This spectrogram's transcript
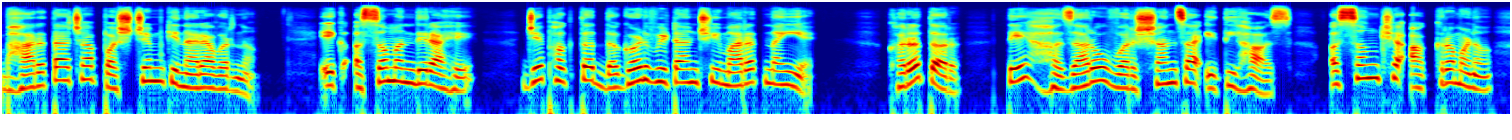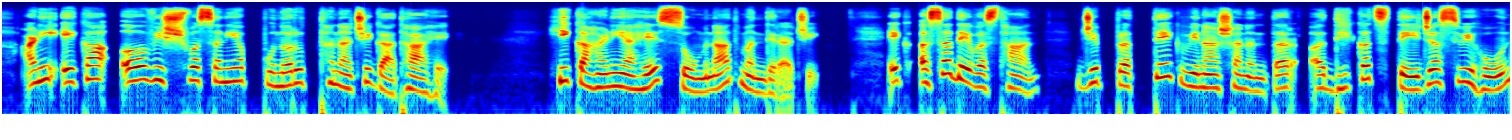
भारताच्या पश्चिम किनाऱ्यावरनं एक असं मंदिर आहे जे फक्त दगड विटांची इमारत नाहीये. खरं तर ते हजारो वर्षांचा इतिहास असंख्य आक्रमणं आणि एका अविश्वसनीय पुनरुत्थनाची गाथा आहे. ही कहाणी आहे सोमनाथ मंदिराची. एक असं देवस्थान जे प्रत्येक विनाशानंतर अधिकच तेजस्वी होऊन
